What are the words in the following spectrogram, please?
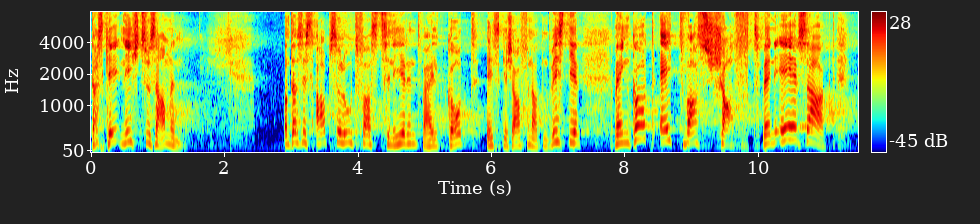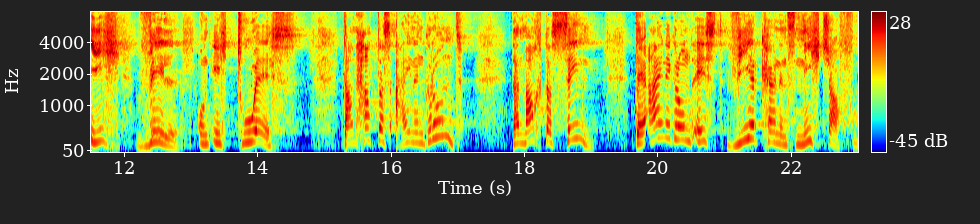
Das geht nicht zusammen. Und das ist absolut faszinierend, weil Gott es geschaffen hat. Und wisst ihr, wenn Gott etwas schafft, wenn er sagt, ich will und ich tue es, dann hat das einen Grund. Dann macht das Sinn. Der eine Grund ist, wir können es nicht schaffen.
